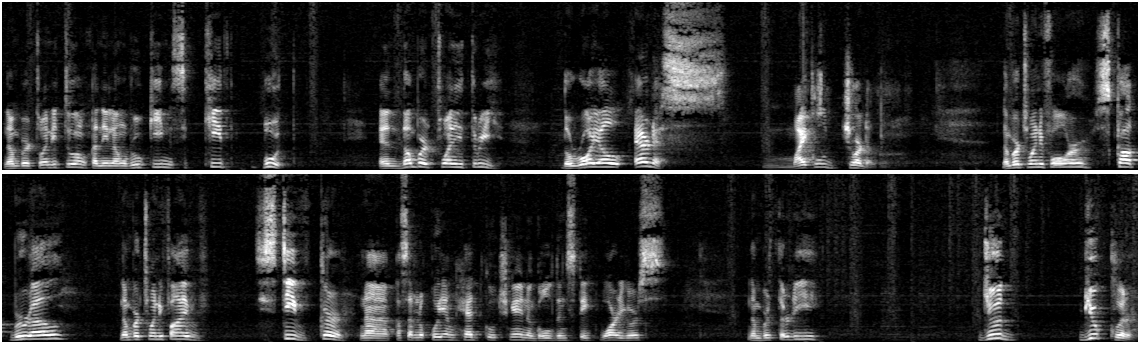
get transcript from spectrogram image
Number 22, ang kanilang rookie na si Keith Booth. And number 23, the Royal Ernest, Michael Jordan. Number 24, Scott Burrell. Number 25, si Steve Kerr na kasalukuyang head coach ngayon ng Golden State Warriors. Number 30, Jude Buechler.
